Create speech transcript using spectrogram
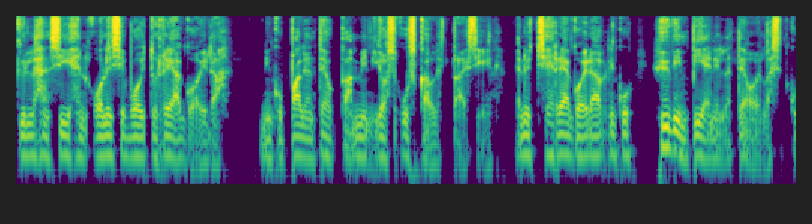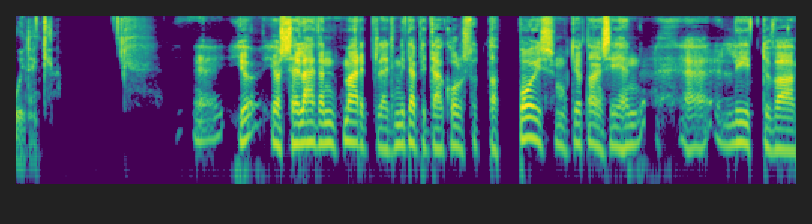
kyllähän siihen olisi voitu reagoida niin kuin paljon tehokkaammin, jos uskallettaisiin. Ja nyt siihen reagoidaan niin kuin hyvin pienillä teoilla sitten kuitenkin jos ei lähdetä nyt määrittelemään, että mitä pitää koulusta ottaa pois, mutta jotain siihen liittyvää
